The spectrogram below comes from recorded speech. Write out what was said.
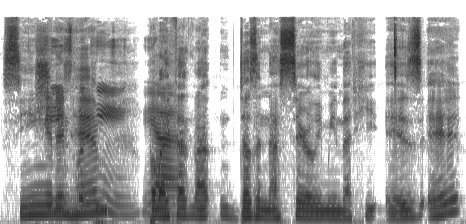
seeing it in She's him, looking, but like that not, doesn't necessarily mean that he is it.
